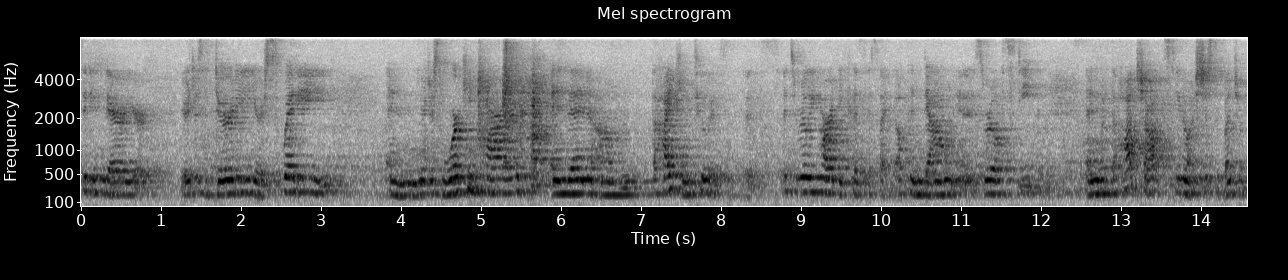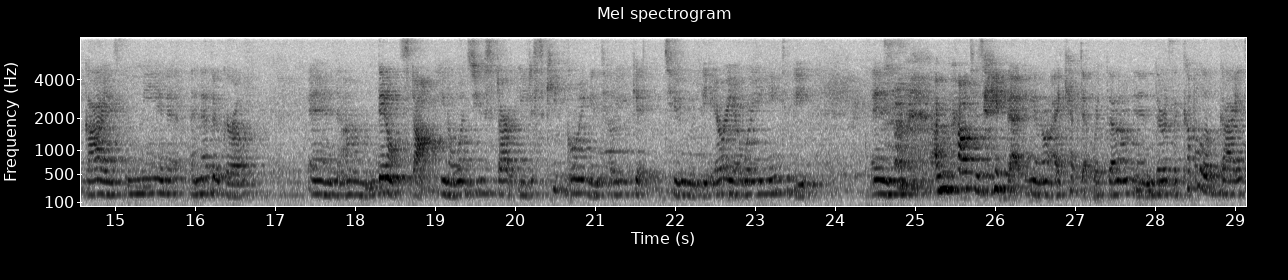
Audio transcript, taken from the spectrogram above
sitting there, you're, you're just dirty, you're sweaty, and you're just working hard. And then um, the hiking too, it's, it's, it's really hard because it's like up and down and it's real steep. And with the hot shots, you know, it's just a bunch of guys me and a, another girl. And um, they don't stop. You know, once you start, you just keep going until you get to the area where you need to be. And I'm proud to say that, you know, I kept up with them. And there was a couple of guys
